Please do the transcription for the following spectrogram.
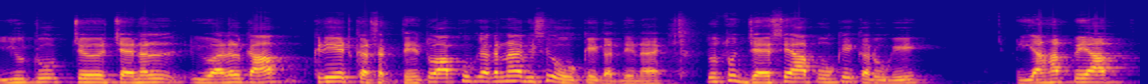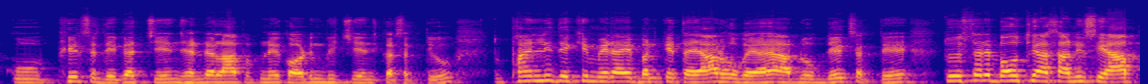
YouTube channel U R L का आप क्रिएट कर सकते हैं। तो आपको क्या करना है? अब इसे ओके कर देना है। दोस्तों, जैसे आप ओके करोगे यहाँ पे आपको फिर से देगा चेंज हैंडल आप अपने अकॉर्डिंग भी चेंज कर सकते हो। तो फाइनली देखिए, मेरा ये बन के तैयार हो गया है, आप लोग देख सकते हैं। तो इस तरह बहुत ही आसानी से आप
